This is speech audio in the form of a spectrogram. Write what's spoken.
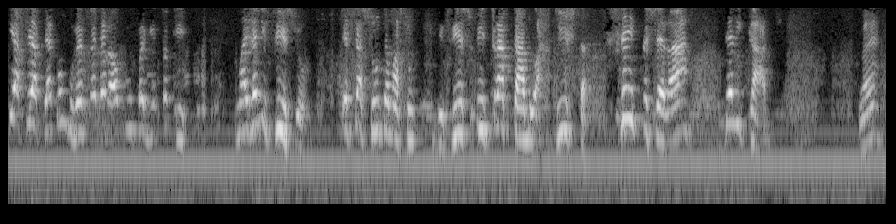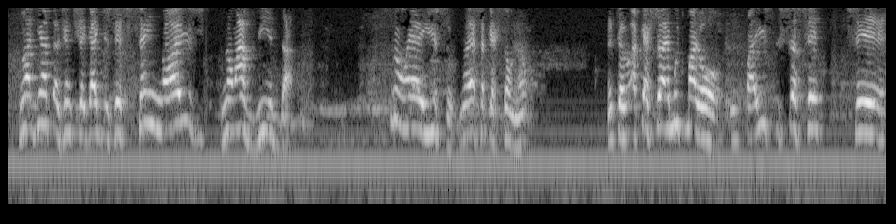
e assim até com o governo federal, como foi dito aqui. Mas é difícil esse assunto é um assunto difícil e tratar do artista sempre será delicado. Né? Não adianta a gente chegar e dizer sem nós não há vida. Não é isso, não é essa questão, não. Então, a questão é muito maior. O país precisa ser, ser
